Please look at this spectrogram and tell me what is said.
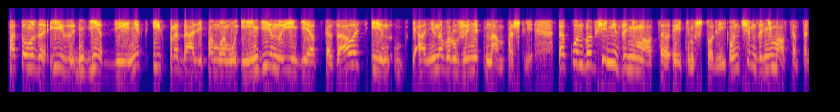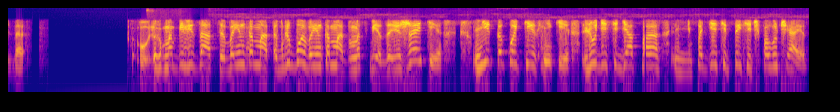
потом их нет денег, их продали, по-моему, Индии, но Индия отказалась, и они на вооружение к нам пошли. Так он вообще не занимался этим, что ли? Он чем занимался тогда? Мобилизация военкомата, в любой военкомат в Москве заезжайте, никакой техники. Люди сидят по, по 10 тысяч получают.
